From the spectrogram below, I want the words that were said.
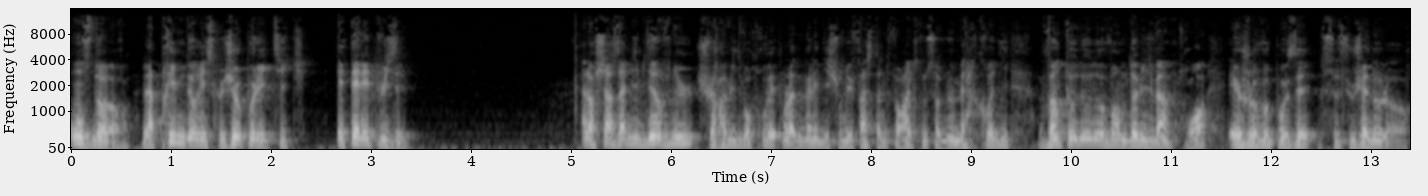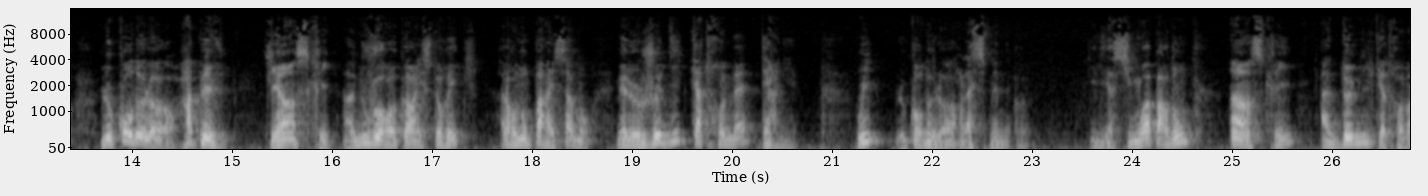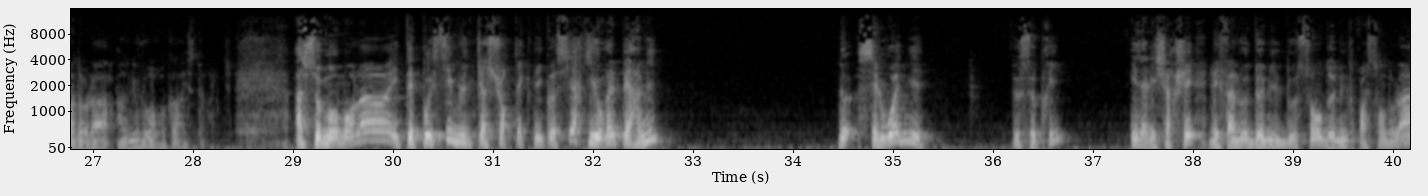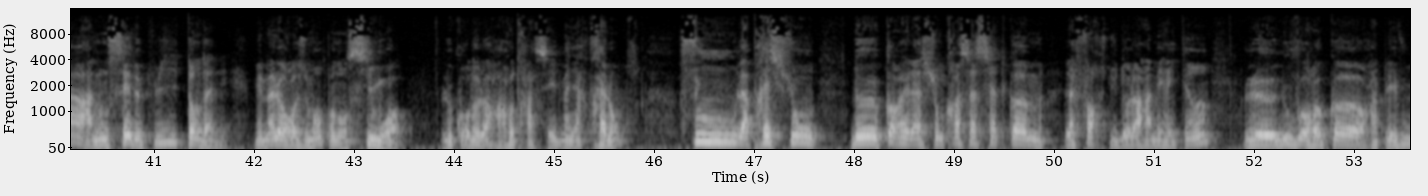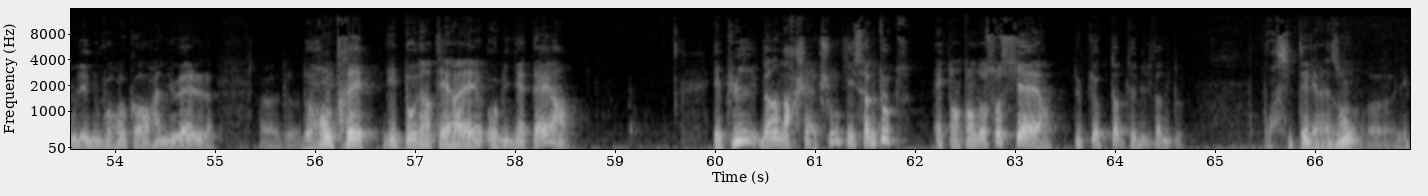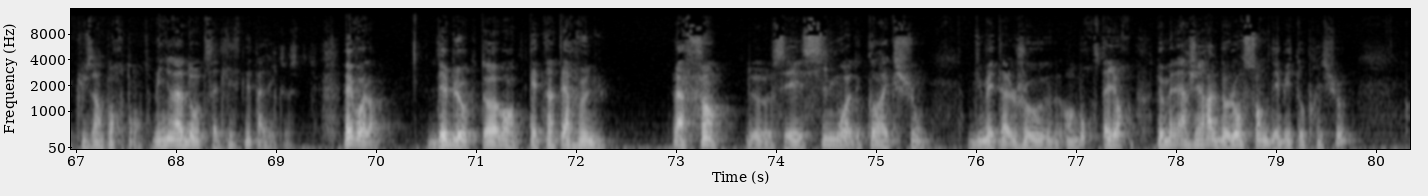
11 d'or, la prime de risque géopolitique est-elle épuisée? Alors chers amis, bienvenue. Je suis ravi de vous retrouver pour la nouvelle édition du Fast and Forex. Nous sommes le mercredi 22 novembre 2023 et je veux poser ce sujet de l'or. Le cours de l'or, rappelez-vous, qui a inscrit un nouveau record historique, alors non pas récemment, mais le jeudi 4 mai dernier. Oui, le cours de l'or, la semaine, euh, il y a six mois, pardon, a inscrit à 2080 dollars un nouveau record historique. À ce moment-là, était possible une cassure technique haussière qui aurait permis de s'éloigner de ce prix et d'aller chercher les fameux 2200, 2300 dollars annoncés depuis tant d'années. Mais malheureusement, pendant six mois, le cours de l'or a retracé de manière très lente, sous la pression de corrélations cross-asset comme la force du dollar américain, le nouveau record, rappelez-vous les nouveaux records annuels euh, de, de rentrée des taux d'intérêt obligataires, et puis d'un marché action qui, somme toute, est en tendance haussière depuis octobre 2022. Pour citer les raisons euh, les plus importantes. Mais il y en a d'autres, cette liste n'est pas exhaustive. Mais voilà, début octobre est intervenu la fin de ces six mois de correction du métal jaune en bourse, d'ailleurs de manière générale de l'ensemble des métaux précieux.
